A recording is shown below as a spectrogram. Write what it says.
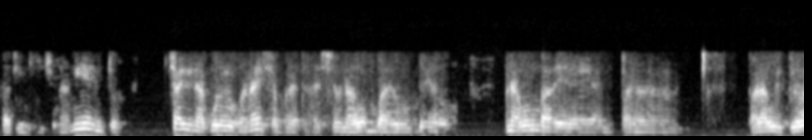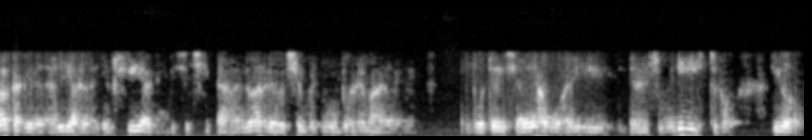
casi en funcionamiento, ya hay un acuerdo con AISA para establecer una bomba de bombeo, una bomba de para para agua y cloaca que le daría la energía que necesita el barrio, que siempre tuvo un problema de, potencia de agua ahí en el suministro. Digo,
